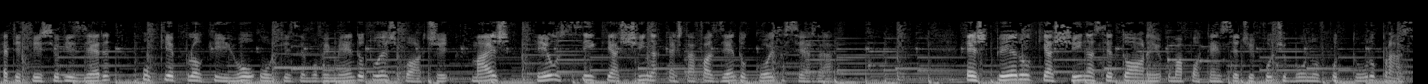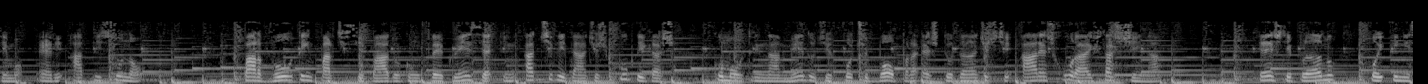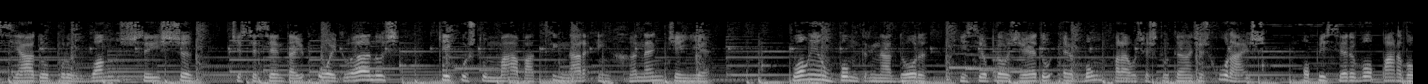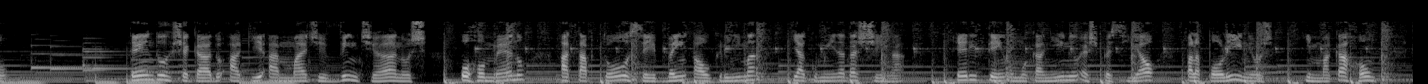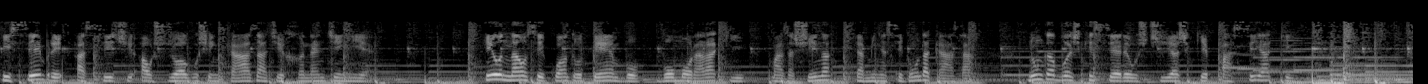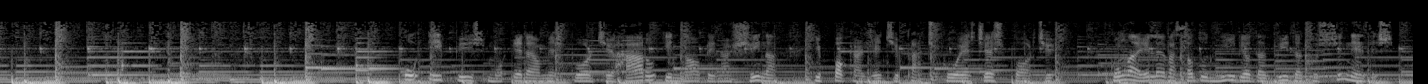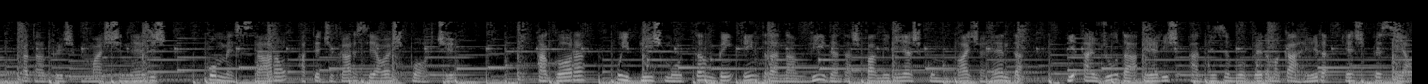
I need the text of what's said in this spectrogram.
É difícil dizer o que bloqueou o desenvolvimento do esporte, mas eu sei que a China está fazendo coisa certa. Espero que a China se torne uma potência de futebol no futuro próximo, ele adicionou. Parvou tem participado com frequência em atividades públicas como o treinamento de futebol para estudantes de áreas rurais da China. Este plano foi iniciado por Wang Shixin, de 68 anos, que costumava treinar em Henan Jianye. Wang é um bom treinador e seu projeto é bom para os estudantes rurais, observou Parvo. Tendo chegado aqui há mais de 20 anos, o romeno adaptou-se bem ao clima e à comida da China. Ele tem um carinho especial para políneos e macarrão e sempre assiste aos jogos em casa de Henan Jianye. Eu não sei quanto tempo vou morar aqui, mas a China é a minha segunda casa. Nunca vou esquecer os dias que passei aqui. O hipismo era um esporte raro e nobre na China e pouca gente praticou este esporte. Com a elevação do nível da vida dos chineses, cada vez mais chineses começaram a dedicar-se ao esporte. Agora, o hipismo também entra na vida das famílias com baixa renda e ajuda eles a desenvolver uma carreira especial.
